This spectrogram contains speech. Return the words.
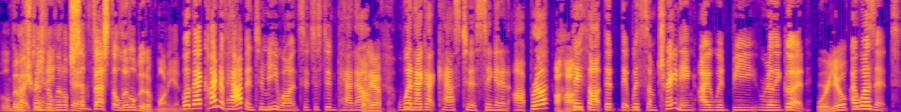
a little bit Right, of just a training. little Just bit. invest a little bit of money in. Well, that kind of happened to me once. It just didn't pan out. What happened? When I got cast to sing in an opera, Uh-huh. they thought that, that with some training, I would be really good. Were you? I wasn't.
